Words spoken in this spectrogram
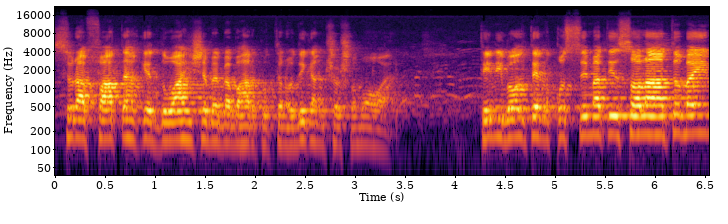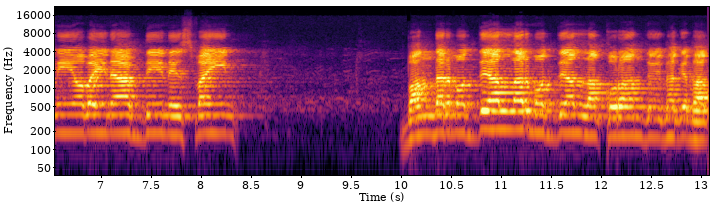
সূরা ফাতিহাকে দোয়া হিসেবে ব্যবহার করতেন অধিকাংশ সময়। তিনি বলতেন কুসিমাতি সলাতু বাইনি ওয়া বাইনা বান্দার মধ্যে, আল্লাহর মধ্যে আল্লাহ কোরআন দুই ভাগে ভাগ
